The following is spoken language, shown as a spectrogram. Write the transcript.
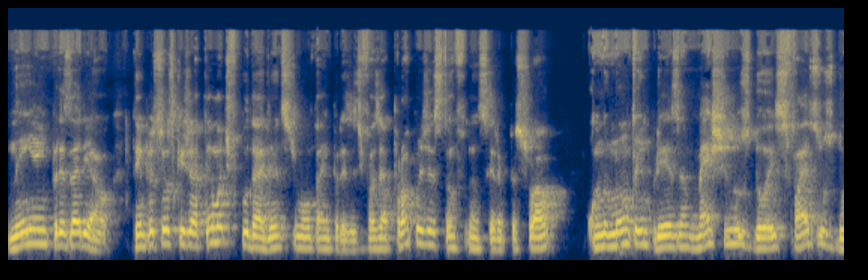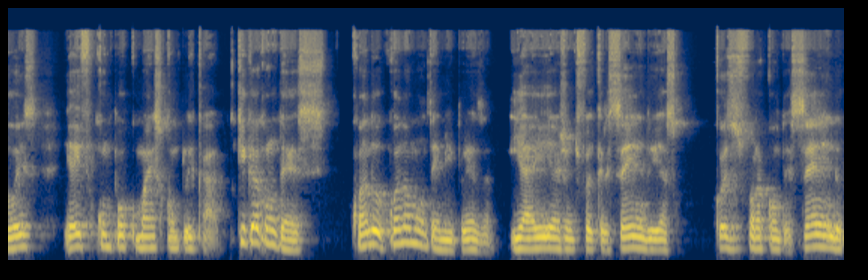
nem a empresarial. Tem pessoas que já têm uma dificuldade antes de montar a empresa, de fazer a própria gestão financeira pessoal. Quando monta a empresa, mexe nos dois, faz os dois, e aí fica um pouco mais complicado. O que, que acontece? Quando, quando eu montei minha empresa, e aí a gente foi crescendo e as coisas foram acontecendo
